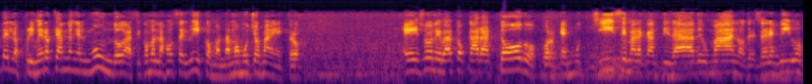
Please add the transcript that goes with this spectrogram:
de los primeros que ando en el mundo, así como anda José Luis, como andamos muchos maestros, eso le va a tocar a todos, porque es muchísima la cantidad de humanos, de seres vivos,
